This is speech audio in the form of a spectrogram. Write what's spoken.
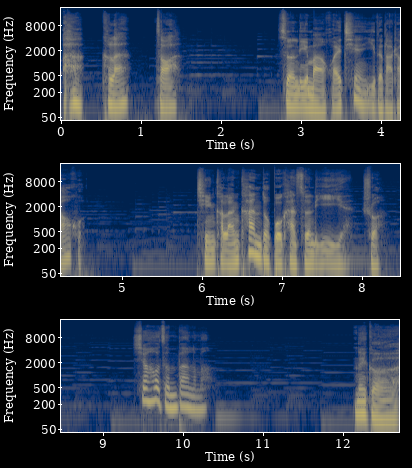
啊，可兰，早啊！孙离满怀歉意的打招呼。秦可兰看都不看孙离一眼，说。想好怎么办了吗？那个，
